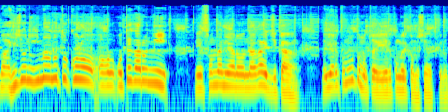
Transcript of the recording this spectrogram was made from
まあ非常に今のところお手軽に、ね、そんなにあの長い時間、やり込もうと思ったらやり込めるかもしれないですけど、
